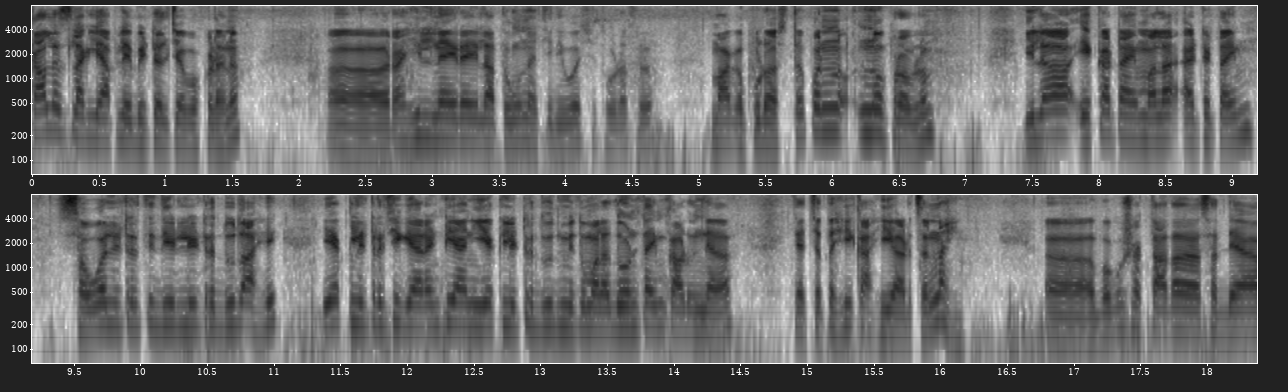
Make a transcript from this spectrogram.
कालच लागली आपल्या बिटलच्या बोकडानं. राहील नाही राहील आता उन्हाचे दिवस थोडंसं मागं पुढं असतं पण नो प्रॉब्लेम हिला एका टायमाला ॲट अ टाईम सव्वा लिटर ते दीड लिटर दूध आहे एक लिटरची गॅरंटी आणि एक लिटर दूध मी तुम्हाला दोन टाईम काढून देणार. त्याच्यातही काही अडचण नाही. बघू शकता आता सध्या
